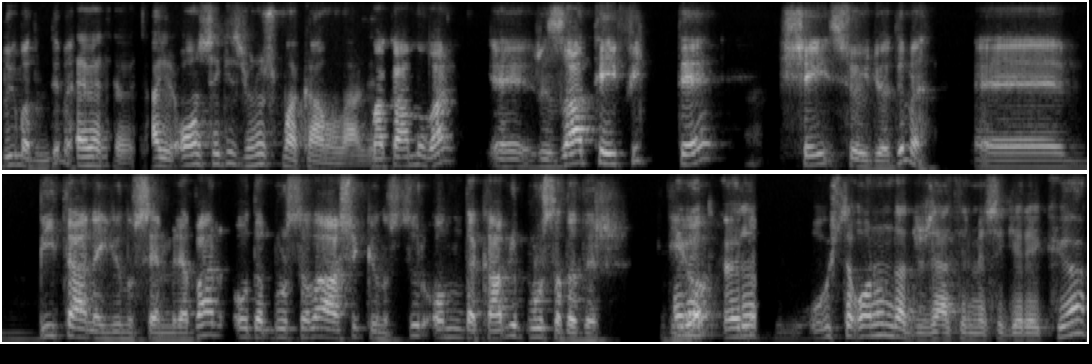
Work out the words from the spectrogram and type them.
duymadım değil mi? Evet evet. Hayır 18 Yunus makamı var. Dedi. Makamı var. Ee, Rıza Tevfik de şey söylüyor değil mi? Ee, bir tane Yunus Emre var. O da Bursalı Aşık Yunus'tur. Onun da kabri Bursa'dadır diyor. Evet öyle. İşte onun da düzeltilmesi gerekiyor.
